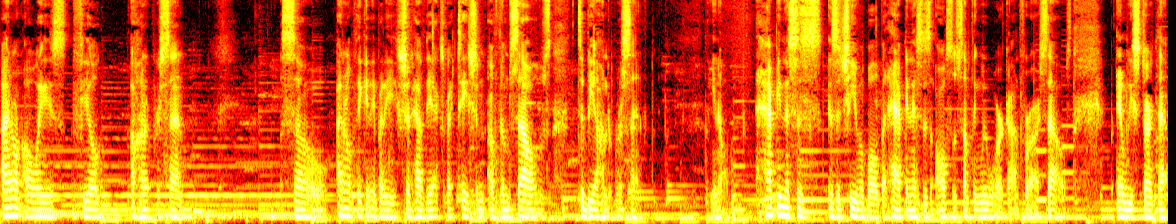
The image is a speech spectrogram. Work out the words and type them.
I don't always feel 100%. So I don't think anybody should have the expectation of themselves to be 100%. You know, happiness is, is achievable, but happiness is also something we work on for ourselves. And we start that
